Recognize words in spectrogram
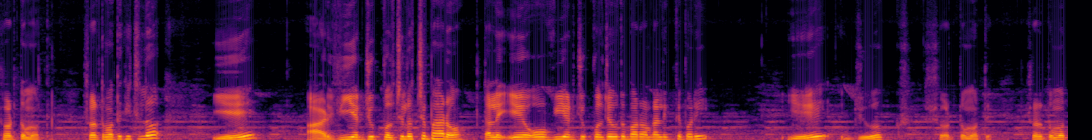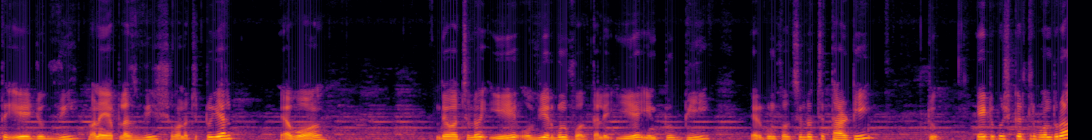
শর্ত মতে। শর্ত মতে কী ছিল? এ আর ভি এর যুগফল ছিল হচ্ছে বারো, তাহলে এ ও ভি এর যুগফল যেহেতু বারো, আমরা লিখতে পারি এ যোগ শর্ত মতে। শর্ত মতে এ যোগ ভি মানে এ প্লাস ভি সমান হচ্ছে টুয়েলভ এবং দেওয়া ছিল এ ও ভি এর গুণফল, তাহলে এ ইন্টু বি এর গুণফল ছিল হচ্ছে থার্টি টু এইটুকু শিক্ষার্থীর বন্ধুরা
